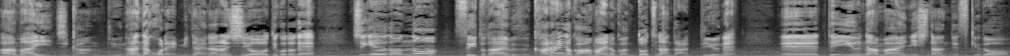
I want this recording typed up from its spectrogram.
甘い時間っていう、なんだこれみたいなのにしようってことで、チゲうどんのスイートタイムズ、辛いのか甘いのかどっちなんだっていうね、えー、っていう名前にしたんですけど、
